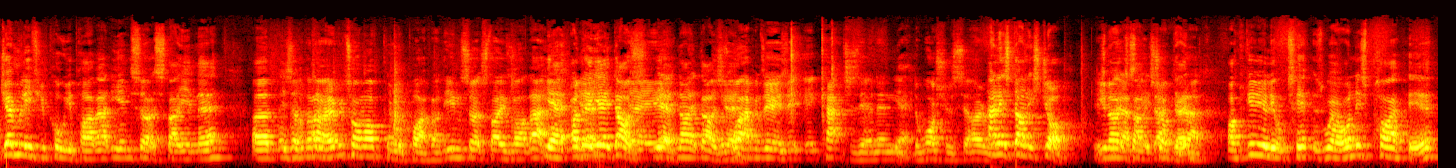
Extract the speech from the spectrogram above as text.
Generally, if you pull your pipe out, the inserts stay in there. Uh, I don't know, every time I pull the pipe out, the insert stays like that. Yeah, oh, yeah, yeah, it does. Yeah, no, it does, yeah. what happens here is it, it catches it and then Yeah. the washers sit over and it. it's done its job. You know it's done its job exactly then. I can give you a little tip as well. On this pipe here,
